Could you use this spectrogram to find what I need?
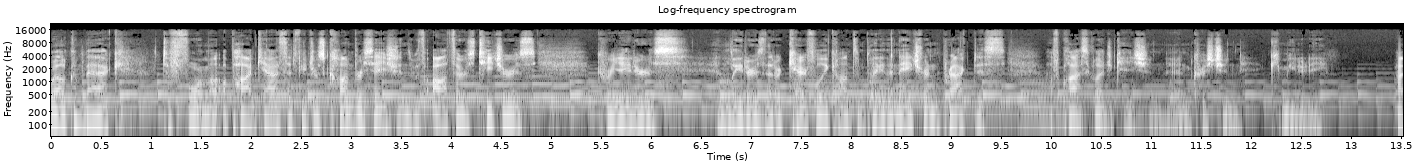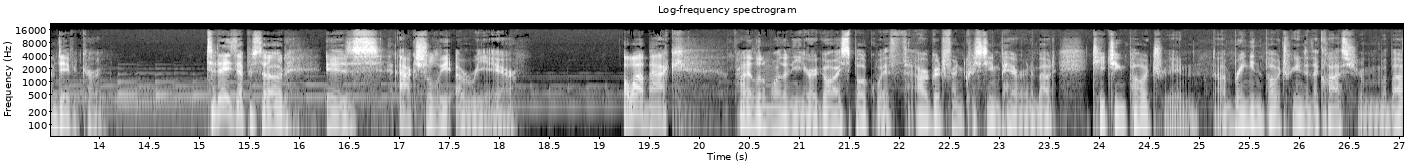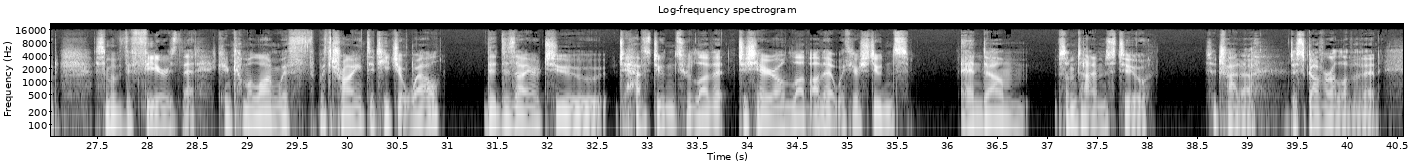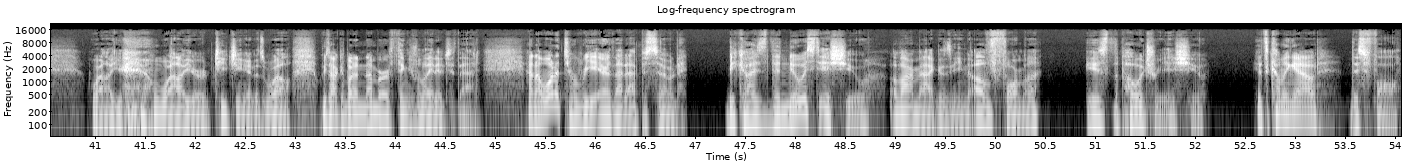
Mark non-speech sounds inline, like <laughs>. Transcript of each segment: welcome back to Forma, a podcast that features conversations with authors, teachers, creators, and leaders that are carefully contemplating the nature and practice of classical education and Christian community. I'm David Kern. Today's episode is actually a re air. A while back, probably a little more than a year ago, I spoke with our good friend Christine Perrin about teaching poetry and uh, bringing the poetry into the classroom, about some of the fears that can come along with, with trying to teach it well, the desire to, to have students who love it, to share your own love of it with your students, and um, sometimes to, to try to discover a love of it while you <laughs> while you're teaching it as well. We talked about a number of things related to that. And I wanted to re-air that episode because the newest issue of our magazine of Forma is the poetry issue. It's coming out this fall.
